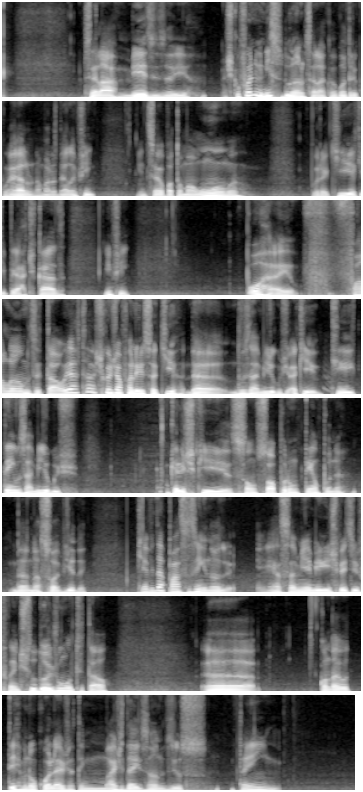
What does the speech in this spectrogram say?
sei lá, meses aí, Acho que foi no início do ano, sei lá, que eu encontrei com ela, o namorado dela, enfim. A gente saiu pra tomar uma, por aqui, aqui perto de casa. Enfim. porra, aí falamos e tal. E acho que eu já falei isso aqui da, dos amigos. Aqui, que tem os amigos. Aqueles que são só por um tempo, né? Da, na sua vida. Que a vida passa assim. Nós, essa minha amiga em específico, a gente estudou junto e tal. Uh, quando eu terminou o colégio, já tem mais de 10 anos isso. Tem.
